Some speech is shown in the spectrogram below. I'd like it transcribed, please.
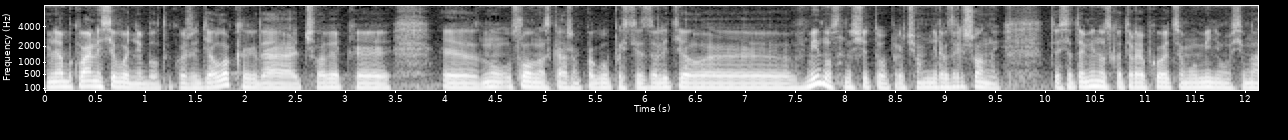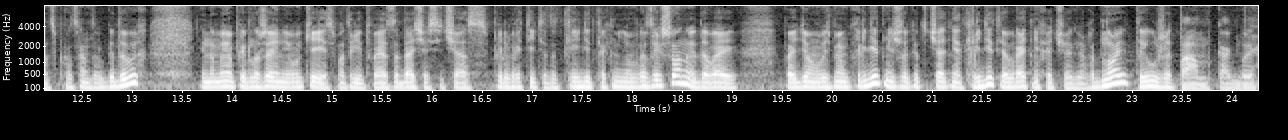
У меня буквально сегодня был такой же диалог, когда человек ну, условно скажем, по глупости, залетел в минус на счету, причем неразрешенный. То есть это минус, который обходится ему минимум 17% годовых. И на мое предложение, окей, смотри, твоя задача сейчас превратить этот кредит как минимум в разрешенный, давай пойдем возьмем кредит. Мне человек отвечает, нет, кредит я брать не хочу. Я говорю, родной, ты уже там, как бы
